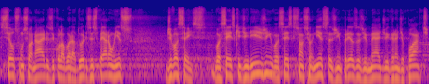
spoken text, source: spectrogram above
seus funcionários e colaboradores esperam isso de vocês, vocês que dirigem, vocês que são acionistas de empresas de médio e grande porte,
